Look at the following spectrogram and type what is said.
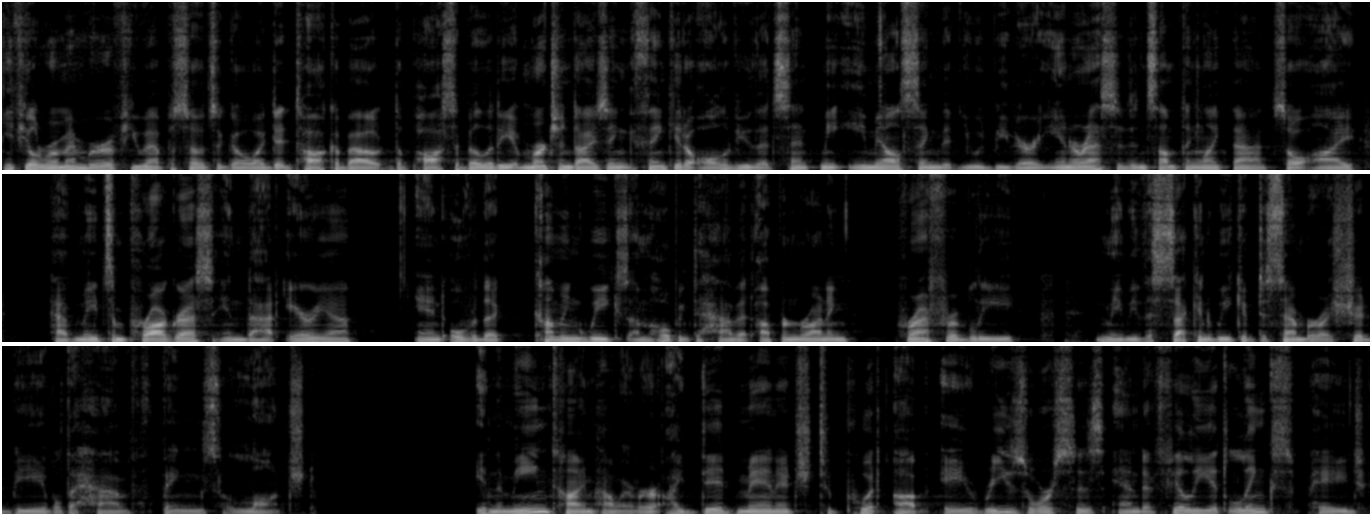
If you'll remember a few episodes ago, I did talk about the possibility of merchandising. Thank you to all of you that sent me emails saying that you would be very interested in something like that. So I have made some progress in that area. And over the coming weeks, I'm hoping to have it up and running, preferably maybe the second week of December. I should be able to have things launched. In the meantime, however, I did manage to put up a resources and affiliate links page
